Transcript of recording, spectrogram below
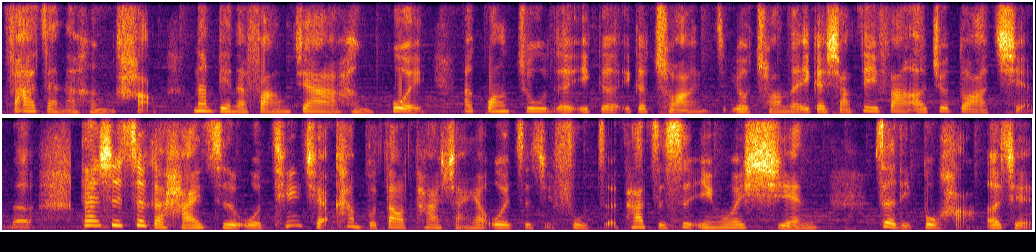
发展得很好，那边的房价很贵，那光租的一个一个床，有床的一个小地方啊，就多少钱了？但是这个孩子，我听起来看不到他想要为自己负责，他只是因为嫌。这里不好，而且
